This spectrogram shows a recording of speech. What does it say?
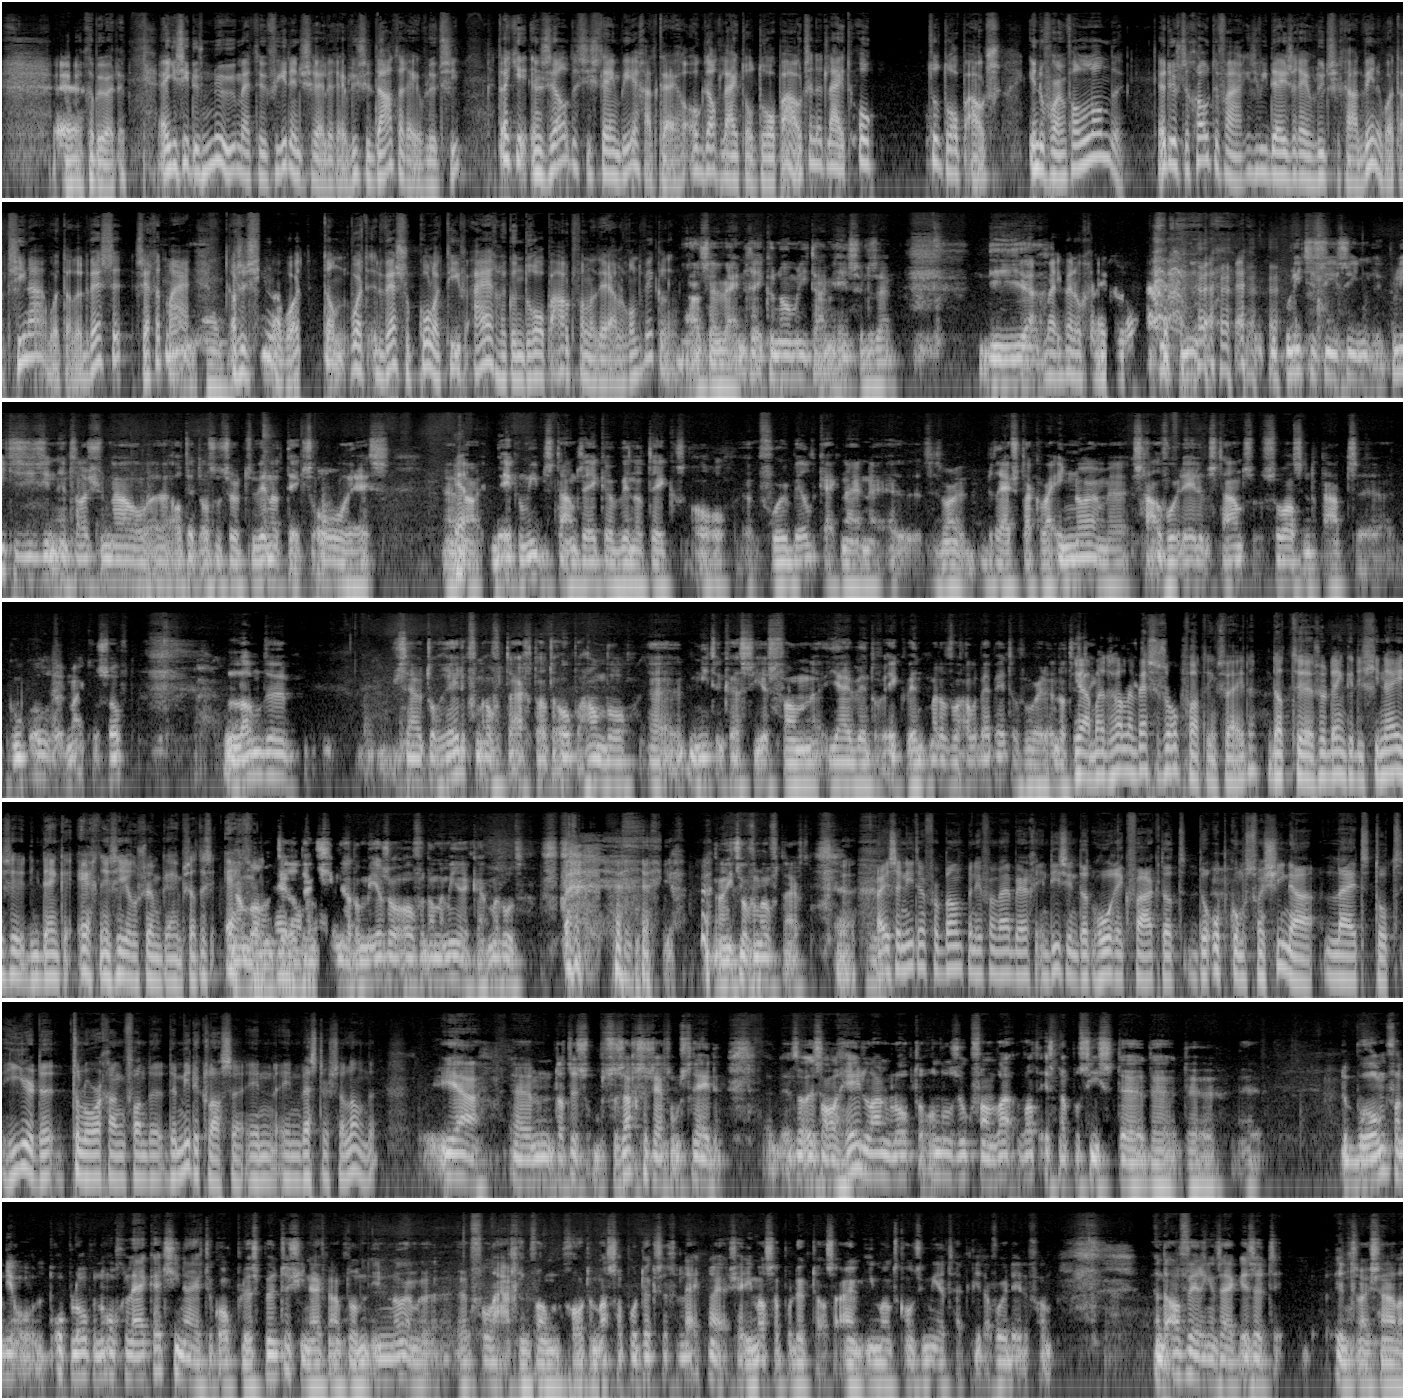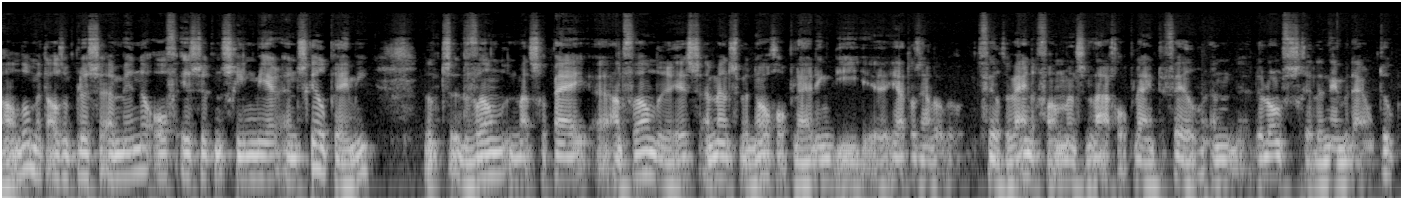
uh, gebeurde. En je ziet dus nu met de vierde industriële revolutie, de datarevolutie, dat je eenzelfde systeem weer gaat krijgen. Ook dat leidt tot drop-outs en het leidt ook tot drop-outs in de vorm van landen. Ja, dus de grote vraag is wie deze revolutie gaat winnen. Wordt dat China? Wordt dat het Westen? Zeg het maar. Als het China wordt, dan wordt het Westen collectief eigenlijk een drop-out van een dergelijke ontwikkeling. Nou, er zijn weinig economen die het daarmee eens zullen zijn. Die, ja, maar ik ben ook geen econoom. politici, zien, politici zien internationaal uh, altijd als een soort winner-takes-all race. Uh, ja. nou, in de economie bestaan zeker winner-takes-all uh, voorbeelden. Kijk naar, naar het is maar bedrijfstakken waar enorme schaalvoordelen bestaan, zoals inderdaad Google, Microsoft. Landen zijn we toch redelijk van overtuigd dat de open handel uh, niet een kwestie is van uh, jij wint of ik wint, maar dat we allebei beter worden. En dat ja, maar het is wel een westerse opvatting, Zweden. Dat uh, zo denken die Chinezen, die denken echt in zero-sum games. Dat is echt nou, momenteel denkt China er meer zo over dan Amerika, maar goed. ja. Nou, niet zo van overtuigd. Ja. Maar is er niet een verband, meneer Van Wijnbergen, in die zin, dat hoor ik vaak, dat de opkomst van China leidt tot hier de teloorgang van de, de middenklasse in, in westerse landen? Ja, um, dat is op zijn zacht gezegd omstreden. Het is al heel lang loopt er onderzoek van wat, is nou precies de, de, de, uh, de bron van die oplopende ongelijkheid. China heeft natuurlijk ook pluspunten. China heeft namelijk tot een enorme uh, verlaging van grote massaproducten geleid. Nou ja, als jij die massaproducten als arm iemand consumeert, heb je daar voordelen van. En de afweging is eigenlijk, is het internationale handel met al zijn plussen en minnen? Of is het misschien meer een skillpremie? Dat de maatschappij uh, aan het veranderen is en mensen met een hoge opleiding, die, uh, ja, er zijn er veel te weinig van, mensen met lage opleiding te veel. En de loonverschillen nemen daarom toe.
